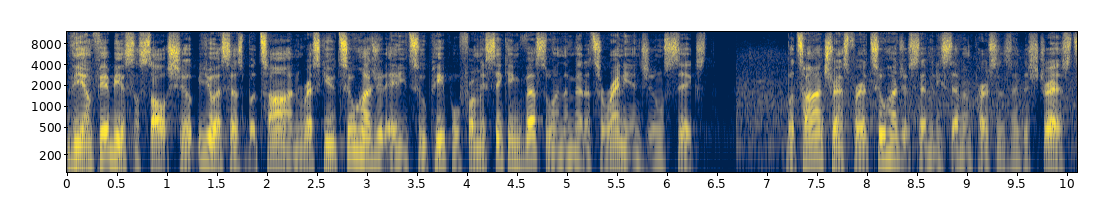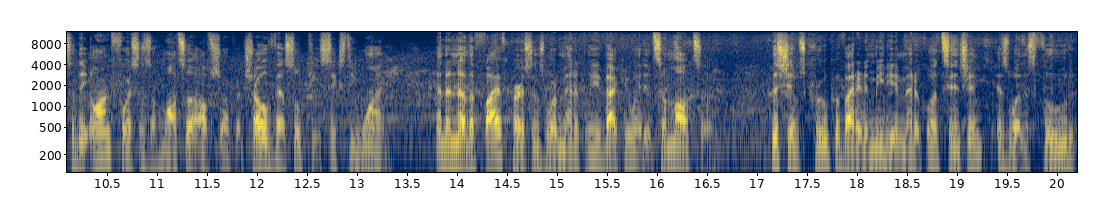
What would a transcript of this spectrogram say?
The amphibious assault ship USS Bataan rescued 282 people from a sinking vessel in the Mediterranean June 6th. Bataan transferred 277 persons in distress to the Armed Forces of Malta Offshore Patrol Vessel P-61, and another five persons were medically evacuated to Malta. The ship's crew provided immediate medical attention, as well as food,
